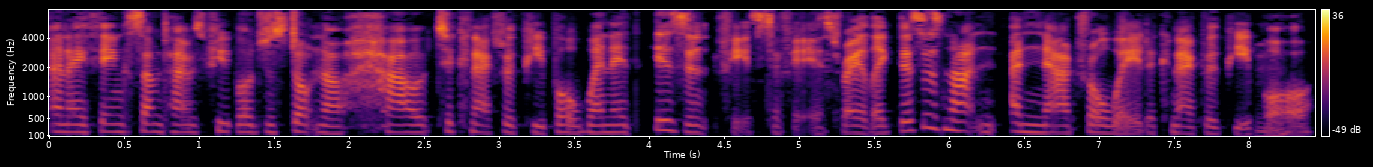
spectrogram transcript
and I think sometimes people just don't know how to connect with people when it isn't face to face, right? Like this is not a natural way to connect with mm-hmm. people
